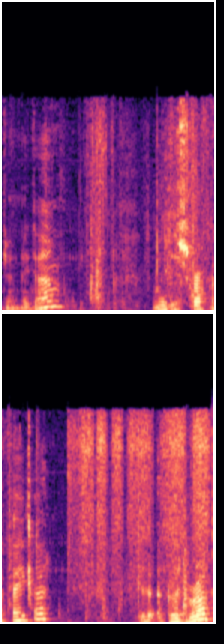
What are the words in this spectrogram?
gently down with your scrap of paper. Give it a good rub.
